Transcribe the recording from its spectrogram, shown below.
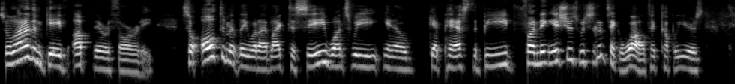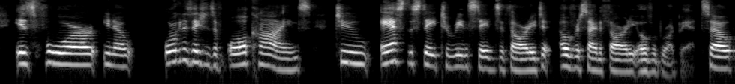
So a lot of them gave up their authority. So ultimately, what I'd like to see once we, you know, get past the BEAD funding issues, which is going to take a while, take a couple years, is for you know organizations of all kinds to ask the state to reinstate its authority to oversight authority over broadband. So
